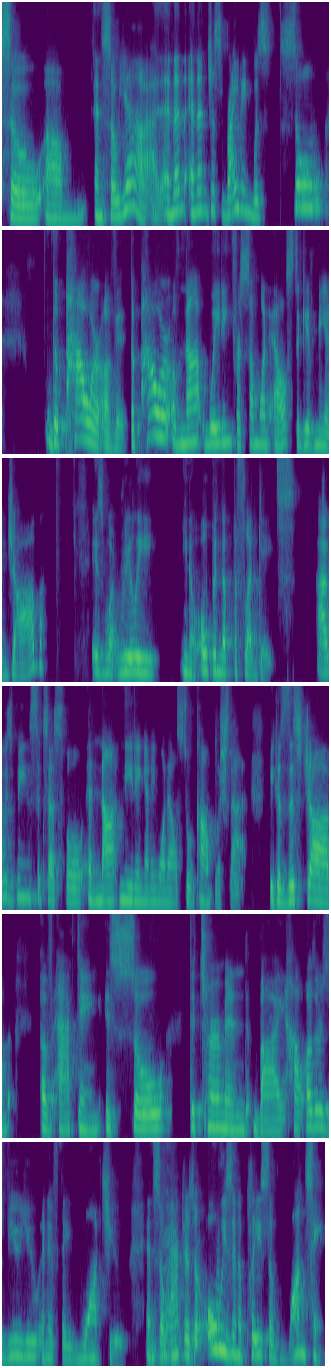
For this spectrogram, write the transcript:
So um, and so yeah, and then and then just writing was so the power of it, the power of not waiting for someone else to give me a job is what really, you know, opened up the floodgates. I was being successful and not needing anyone else to accomplish that because this job of acting is so determined by how others view you and if they want you. And so actors are always in a place of wanting.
